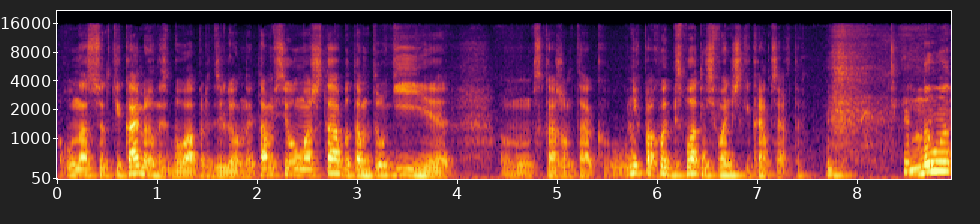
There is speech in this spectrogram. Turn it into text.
у нас все-таки камерность была определенная, там в силу масштаба, там другие, скажем так, у них проходят бесплатные симфонические концерты. Ну,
